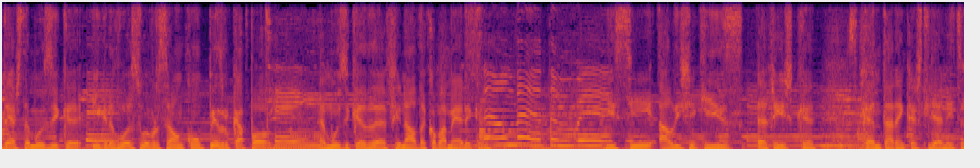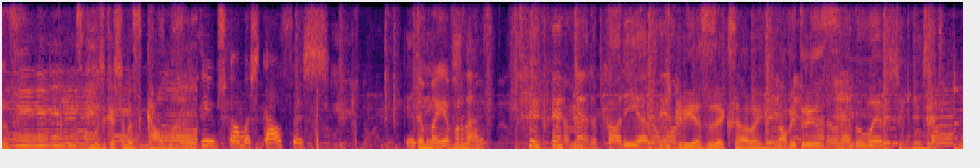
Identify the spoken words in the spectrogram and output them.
desta música e gravou a sua versão com o Pedro Capó, a música da final da Copa América. E sim, a Alicia Keys arrisca cantar em castelhano e tudo. A música chama-se Calma. Vim buscar umas calças. Também é verdade. As crianças é que sabem. 9 e 13.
